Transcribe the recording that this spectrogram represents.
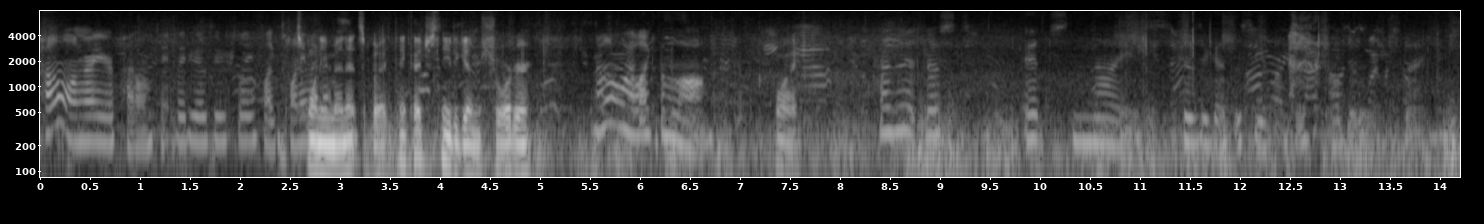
How long are your pedal and paint videos usually? Like 20, 20 minutes, but I think I just need to get them shorter. No, I like them long. Why? Cause it just, it's nice. Because you get to see a bunch of other things.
